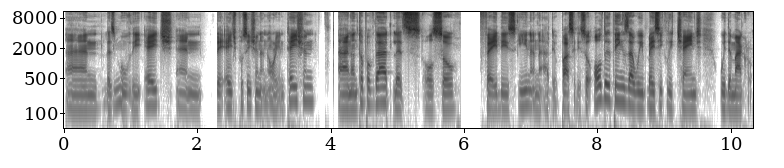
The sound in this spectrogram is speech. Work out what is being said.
and let's move the H and the H position and orientation. And on top of that, let's also fade this in and add the opacity. So all the things that we basically change with the macro.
